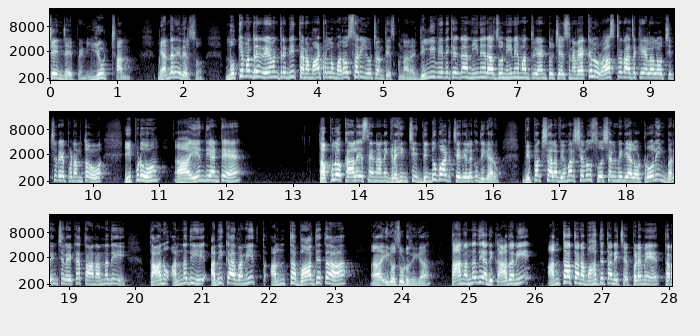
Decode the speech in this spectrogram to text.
చేంజ్ అయిపోయింది. యూ టర్న్ మీ అందరికీ తెలుసు. ముఖ్యమంత్రి రేవంత్ రెడ్డి తన మాటలను మరోసారి యూటర్న్ తీసుకున్నారు. ఢిల్లీ వేదికగా నేనే రాజు నేనే మంత్రి అంటూ చేసిన వ్యాఖ్యలు రాష్ట్ర రాజకీయాలలో చిచ్చురేపడంతో ఇప్పుడు ఏంది అంటే తప్పులో కాలేశానని గ్రహించి దిద్దుబాటు చర్యలకు దిగారు. విపక్షాల విమర్శలు సోషల్ మీడియాలో ట్రోలింగ్ భరించలేక తానన్నది తాను అన్నది అది కాదని అంత బాధ్యత ఆ, ఇగో చూడురిగా తానన్నది అది కాదని అంతా తన బాధ్యత అని చెప్పడమే తన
